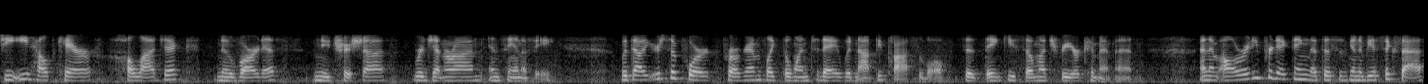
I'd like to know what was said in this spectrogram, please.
GE Healthcare, Hologic, Novartis, Nutricia, Regeneron, and Sanofi. Without your support, programs like the one today would not be possible. So thank you so much for your commitment and I'm already predicting that this is going to be a success.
